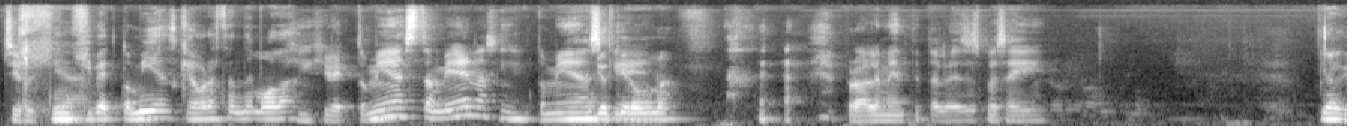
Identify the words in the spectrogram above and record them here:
cirugía. Gingivectomías que ahora están de moda. Gingivectomías también, las gingivectomías. Yo quiero una. probablemente, tal vez después ahí. Ok.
